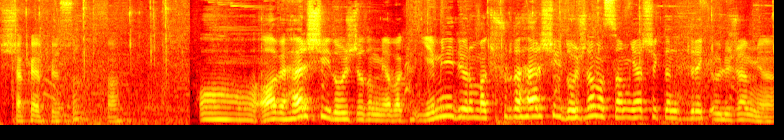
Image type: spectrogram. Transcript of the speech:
Şaka yapıyorsun. Ha. Aa, abi her şeyi dojladım ya bak. Yemin ediyorum bak şurada her şeyi dojlamasam gerçekten direkt öleceğim ya.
